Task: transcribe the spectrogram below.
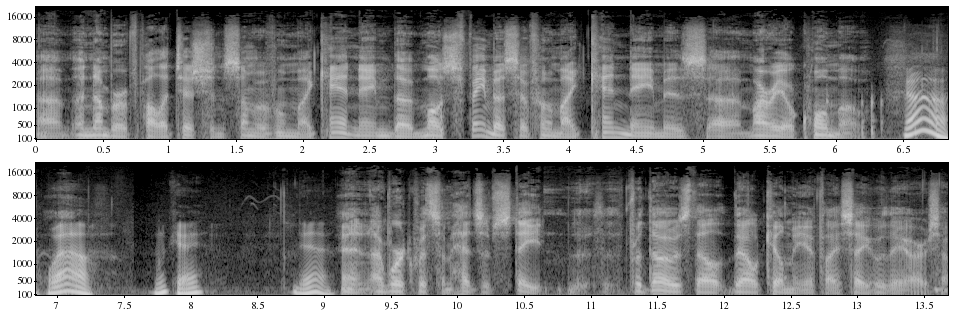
uh, a number of politicians, some of whom I can't name. The most famous of whom I can name is uh, Mario Cuomo. Oh, wow. Okay. Yeah. And I've worked with some heads of state. For those, they'll they'll kill me if I say who they are. So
